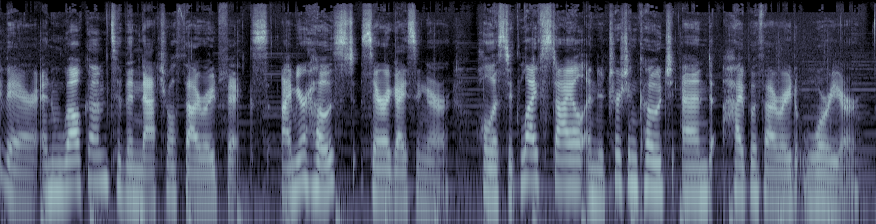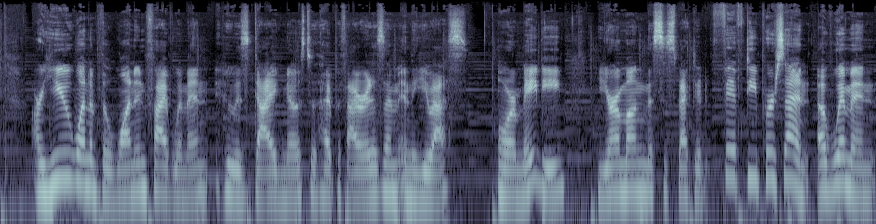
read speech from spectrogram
Hey there, and welcome to the Natural Thyroid Fix. I'm your host, Sarah Geissinger, holistic lifestyle and nutrition coach and hypothyroid warrior. Are you one of the one in five women who is diagnosed with hypothyroidism in the US? Or maybe you're among the suspected 50% of women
